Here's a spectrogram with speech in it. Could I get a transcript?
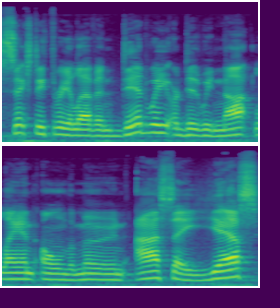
6311. Did we or did we not land on the moon? I say yes.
